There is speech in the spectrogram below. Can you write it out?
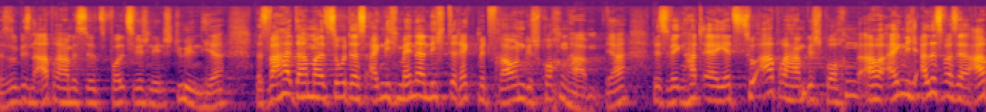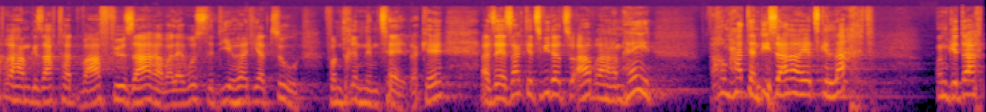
Das ist ein bisschen, Abraham ist jetzt voll zwischen den Stühlen hier. Das war halt damals so, dass eigentlich Männer nicht direkt mit Frauen gesprochen haben. Ja? Deswegen hat er jetzt zu Abraham gesprochen, aber eigentlich alles, was er Abraham gesagt hat, war für Sarah, weil er wusste, die hört ja zu von drinnen im Zelt. Okay? Also er sagt jetzt wieder zu Abraham, hey, warum hat denn die Sarah jetzt gelacht und gedacht,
